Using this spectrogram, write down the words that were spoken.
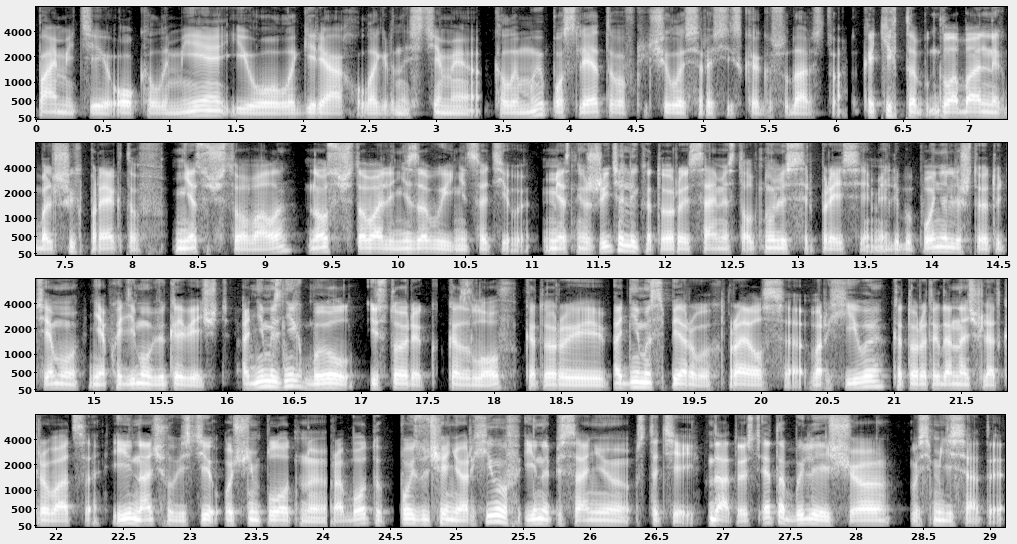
памяти о Колыме и о лагерях, о лагерной системе Колымы после этого включилось российское государство? Каких-то глобальных больших проектов не существовало, но существовали низовые инициативы местных жителей, которые сами столкнулись с репрессиями, либо поняли, что эту тему необходимо увековечить. Одним из них был историк Козлов, который одним из первых отправился в архив архивы, которые тогда начали открываться, и начал вести очень плотную работу по изучению архивов и написанию статей. Да, то есть это были еще 80-е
